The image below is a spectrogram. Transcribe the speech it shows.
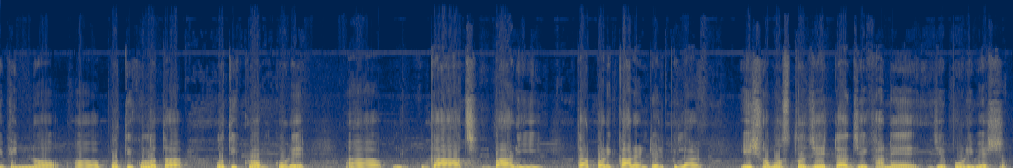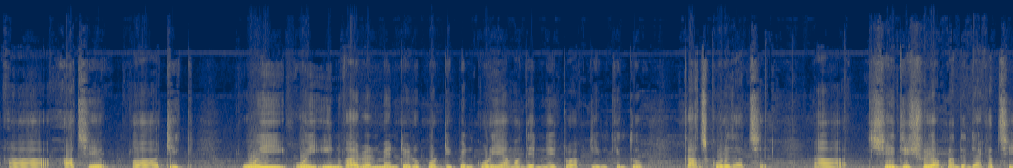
বিভিন্ন প্রতিকূলতা অতিক্রম করে গাছ, বাড়ি, তারপরে কারেন্টের পিলার এই সমস্ত যেটা যেখানে যে পরিবেশ আছে ঠিক ওই ওই এনভায়রনমেন্টের উপর ডিপেন্ড করেই আমাদের নেটওয়ার্ক টিম কিন্তু কাজ করে যাচ্ছে। সেই দৃশ্যই আপনাদের দেখাচ্ছি।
